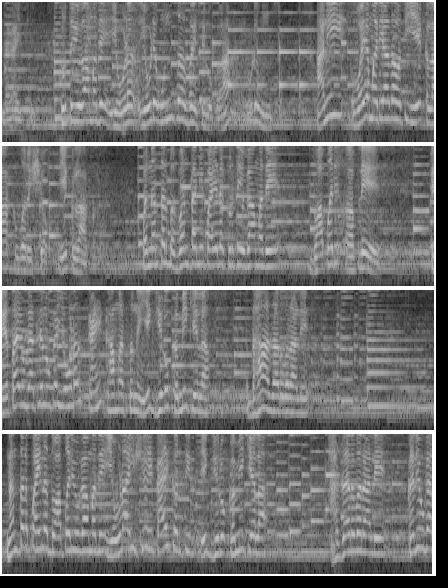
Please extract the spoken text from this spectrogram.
जगायची. कृतयुगामध्ये एवढं एवढे उंच असायचे लोक हा एवढे उंच. आणि वय मर्यादा होती एक लाख वर्ष एक लाख. पण नंतर भगवंतानी पाहिलं कृतयुगामध्ये द्वापर आपले त्रेतायुगातले लोक एवढं काही कामाचं नाही. एक झिरो कमी केला. दहा हजारवर आले. नंतर पाहिलं द्वापर युगामध्ये एवढं आयुष्य हे काय करतील? एक झिरो कमी केला. हजारवर आले. कलियुगात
